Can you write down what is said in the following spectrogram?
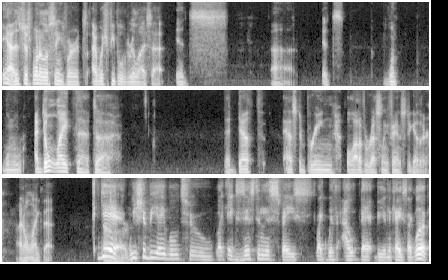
yeah, it's just one of those things where it's. I wish people would realize that it's, uh, it's when when I don't like that uh, that death has to bring a lot of wrestling fans together. I don't like that. Yeah, um, we should be able to like exist in this space like without that being the case. Like, look,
